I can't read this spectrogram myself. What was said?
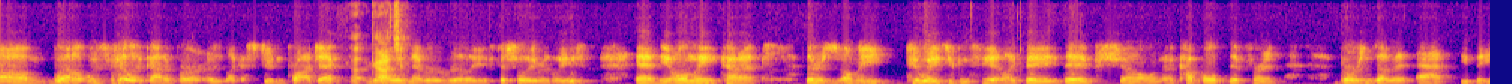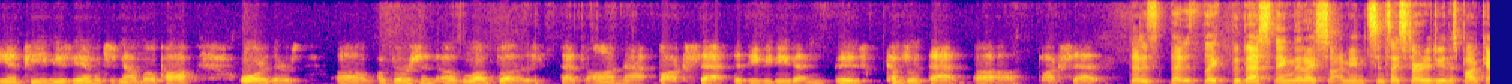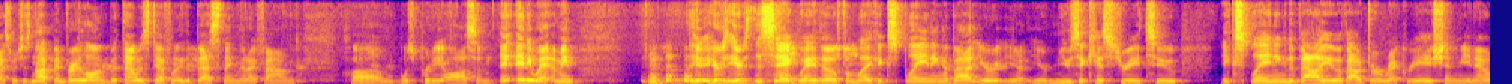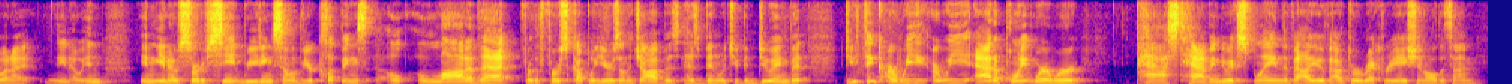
Um, well, it was really kind of for uh, like a student project uh, gotcha. that was never really officially released. And the only kind of there's only two ways you can see it. Like they they've shown a couple different versions of it at the EMP Museum, which is now Mopop, or there's um, a version of Love Buzz that's on that box set, the DVD that is comes with that uh, box set. That is that is like the best thing that I saw. I mean, since I started doing this podcast, which has not been very long, but that was definitely the best thing that I found. Um, was pretty awesome. A- anyway, I mean, here's here's the segue though from like explaining about your, your your music history to explaining the value of outdoor recreation. You know, and I you know in in you know sort of seeing reading some of your clippings, a, a lot of that for the first couple years on the job has, has been what you've been doing. But do you think are we are we at a point where we're past having to explain the value of outdoor recreation all the time?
